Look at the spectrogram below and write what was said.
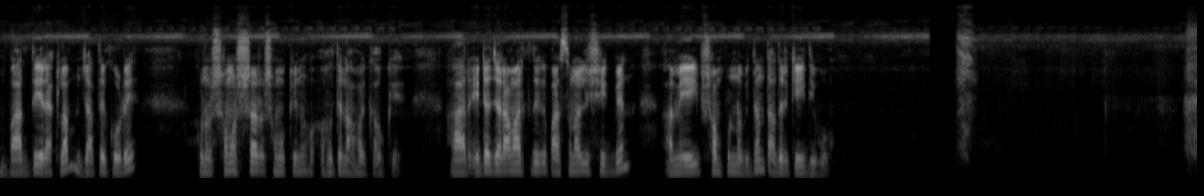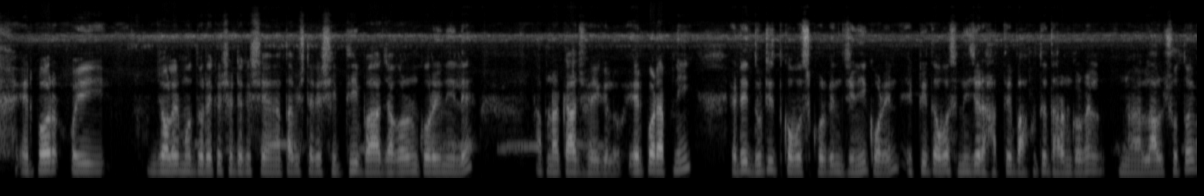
বাদ দিয়ে রাখলাম যাতে করে কোনো সমস্যার সম্মুখীন হতে না হয় কাউকে। আর এটা যারা আমার থেকে পার্সোনালি শিখবেন, আমি এই সম্পূর্ণ বিধান তাদেরকেই দিব। এরপর ওই জলের মধ্যে রেখে সেটাকে তাবিজটাকে সিদ্ধি বা জাগরণ করে নিলে আপনার কাজ হয়ে গেল। এরপর আপনি এটি দুটি কবচ করবেন যিনি করেন। একটি কবচ নিজের হাতে বাহুতে ধারণ করবেন লাল সুতোয়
